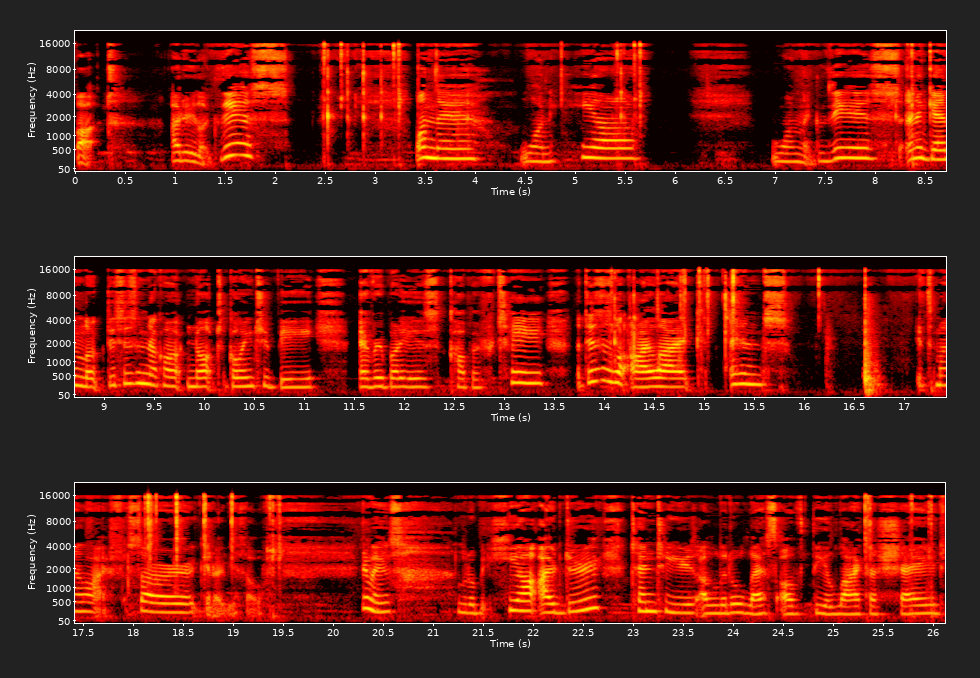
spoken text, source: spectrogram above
But I do like this. One there, one here, one like this. And again look this is not, not going to be everybody's cup of tea but this is what i like and it's my life. So get over yourself. Anyways a little bit here. I do tend to use a little less of the lighter shade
